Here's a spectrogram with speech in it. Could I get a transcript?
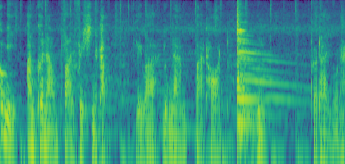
ก็มีอังเคอร์น้ำฟรายฟิชนะครับ หรือว่าลุงน้ำปลาทอด อืม ก็ได้อยู่นะ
